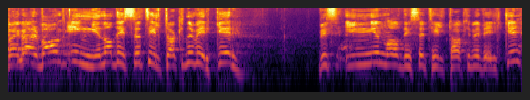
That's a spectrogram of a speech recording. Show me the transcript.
Vegard, hva om ingen av disse tiltakene virker? Hvis ingen av disse tiltakene virker,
